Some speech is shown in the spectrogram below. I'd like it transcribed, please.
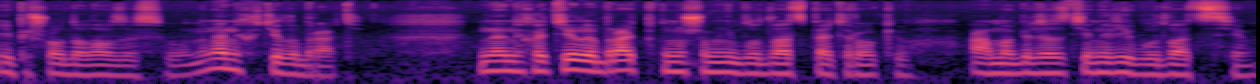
і пішов до лав ЗСУ. Мене не хотіли брати. Мене не хотіли брати, тому що мені було 25 років, а мобілізаційний вік був 27.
